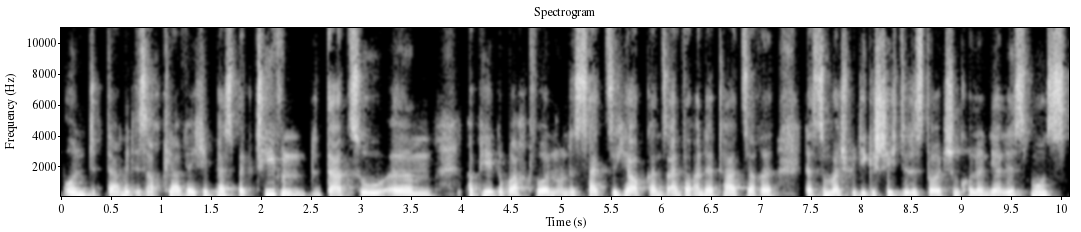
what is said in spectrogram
Und damit ist auch klar, welche Perspektiven dazu ähm, Papier gebracht wurden. Und es zeigt sich ja auch ganz einfach an der Tatsache, dass zum Beispiel die Geschichte des deutschen Kolonialismus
